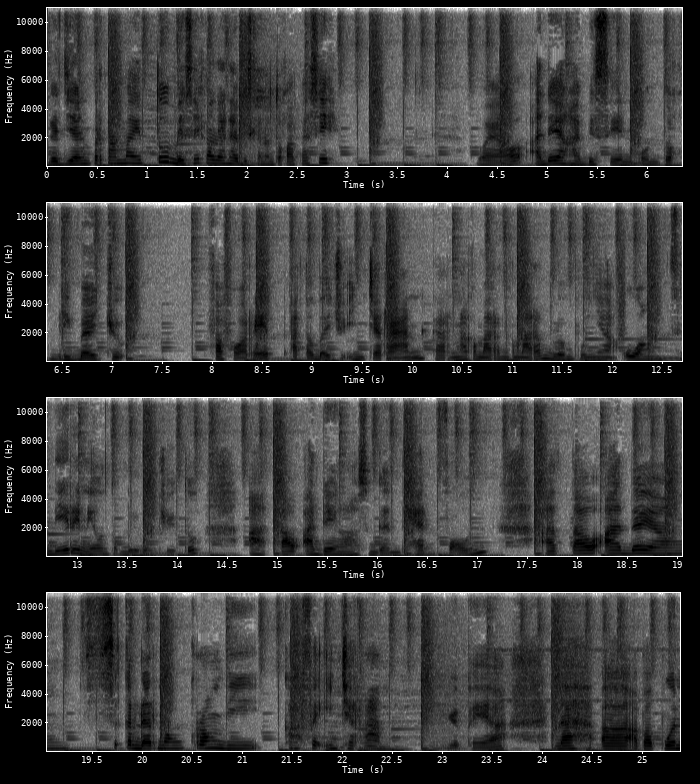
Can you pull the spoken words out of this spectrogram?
Gajian pertama itu biasanya kalian habiskan untuk apa sih? Well, ada yang habisin untuk beli baju favorit atau baju inceran karena kemarin-kemarin belum punya uang sendiri nih untuk beli baju itu. Atau ada yang langsung ganti handphone atau ada yang sekedar nongkrong di cafe inceran gitu ya. Nah uh, apa pun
